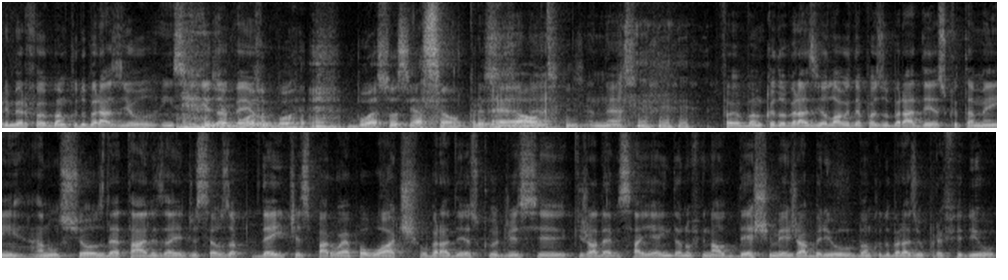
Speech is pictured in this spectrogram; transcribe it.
primeiro foi o Banco do Brasil, em seguida veio. boa, boa, associação, preços É, altos. né? né? Foi o Banco do Brasil, logo depois o Bradesco também anunciou os detalhes aí de seus updates para o Apple Watch. O Bradesco disse que já deve sair ainda no final deste mês de abril. O Banco do Brasil preferiu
